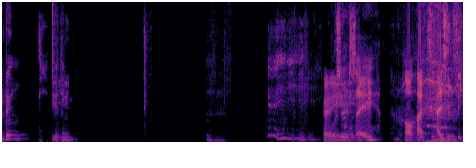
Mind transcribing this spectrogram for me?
决定。决定。哎我是谁？哦，还还行。谁？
